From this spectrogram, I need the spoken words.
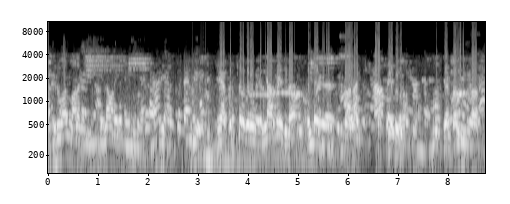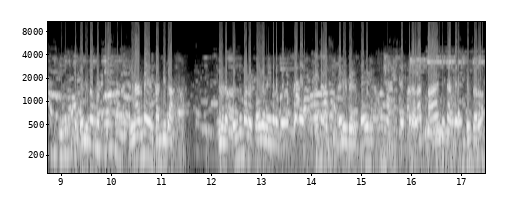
பெற்று வாழ வேண்டும் எல்லாம் வளர வேண்டுகிறேன். எல்லாருமே எல்லாருமே என் தம்பி தான் இதுல கொஞ்சமான சோதனை எங்களுக்கு பெரிய பெரிய சோதனை அதெல்லாம் தாண்டி நாங்க ரெண்டு பேரும்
